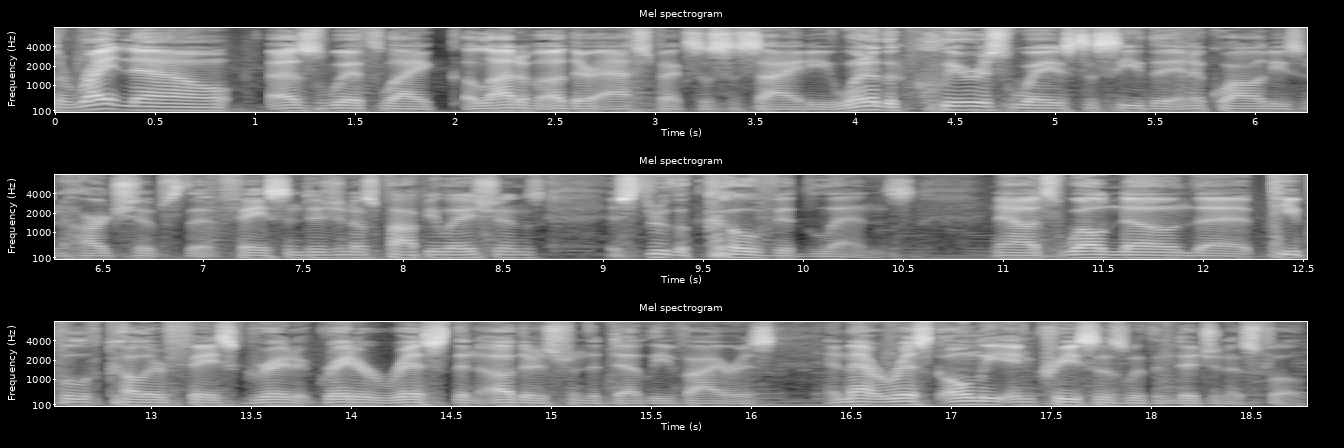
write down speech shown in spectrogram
So right now, as with like a lot of other aspects of society, one of the clearest ways to see the inequalities and hardships that face indigenous populations is through the COVID lens. Now, it's well known that people of color face greater, greater risk than others from the deadly virus, and that risk only increases with indigenous folk.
